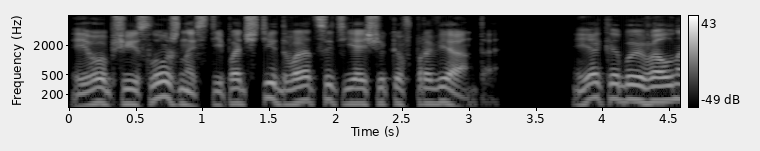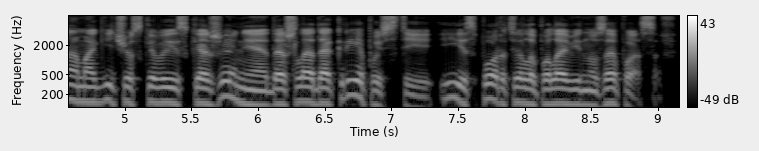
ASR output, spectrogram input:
и в общей сложности почти 20 ящиков провианта. Якобы волна магического искажения дошла до крепости и испортила половину запасов.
